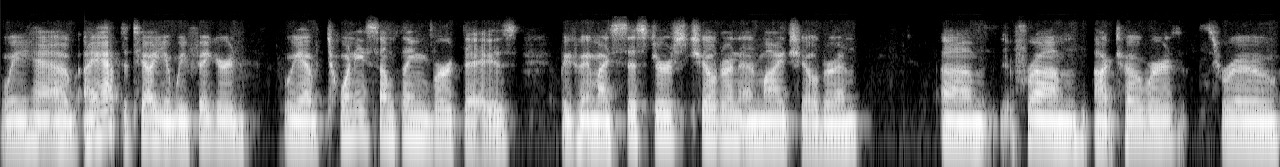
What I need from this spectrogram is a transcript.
We have, I have to tell you, we figured we have 20 something birthdays between my sister's children and my children um, from October through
